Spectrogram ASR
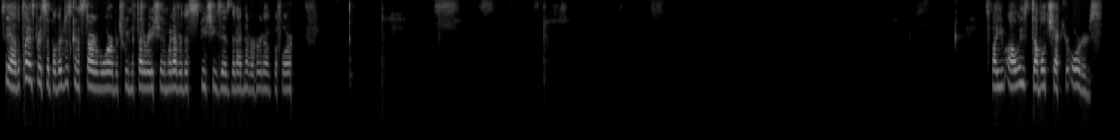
So yeah, the plan's pretty simple. They're just going to start a war between the Federation and whatever this species is that I've never heard of before. That's why you always double check your orders.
